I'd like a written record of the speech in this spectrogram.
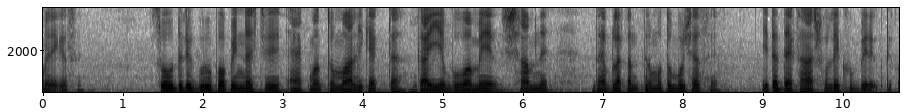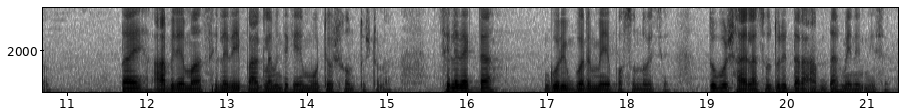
মেরে গেছে। চৌধুরী গ্রুপ অফ ইন্ডাস্ট্রির একমাত্র মালিক একটা, গাইয়ে বোবা মেয়ের সামনে ভ্যাবলাকান্তের মতো বসে আছে। এটা দেখা আসলে খুব বিরক্তিকর। তাই আবিরের মা ছেলের এই পাগলামি দেখে মোটেও সন্তুষ্ট না। ছেলের একটা গরিব ঘরের মেয়ে পছন্দ হয়েছে, তবুও শায়লা চৌধুরী তারা আবদার মেনে নিয়েছে।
